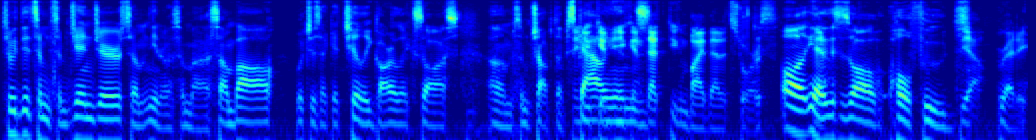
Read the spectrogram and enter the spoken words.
So we did some some ginger, some you know some uh, sambal, which is like a chili garlic sauce, um, some chopped up And you can, scallions. you can that you can buy that at stores. oh yeah, this is all Whole Foods Yeah. ready.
